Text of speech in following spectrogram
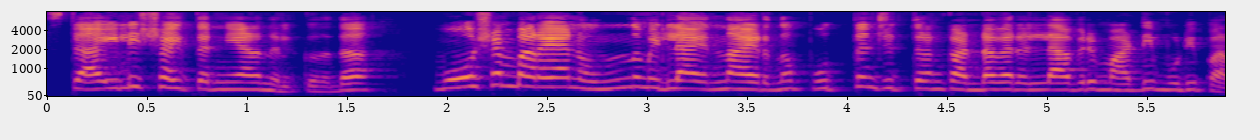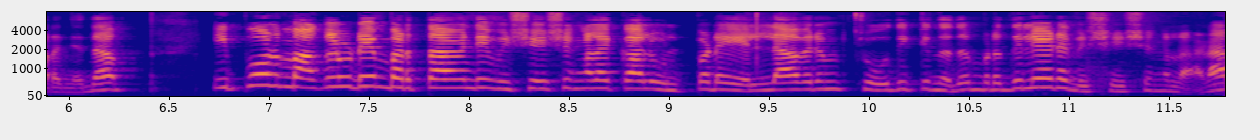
സ്റ്റൈലിഷ് ആയി തന്നെയാണ് നിൽക്കുന്നത്. മോശം പറയാൻ ഒന്നുമില്ല എന്നായിരുന്നു പുത്തൻ ചിത്രം കണ്ടവരെല്ലാവരും അടിമുടി പറഞ്ഞത്. ഇപ്പോൾ മകളുടെയും ഭർത്താവിന്റെയും വിശേഷങ്ങളെക്കാൾ ഉൾപ്പെടെ എല്ലാവരും ചോദിക്കുന്നത് മൃദുലയുടെ വിശേഷങ്ങളാണ്.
